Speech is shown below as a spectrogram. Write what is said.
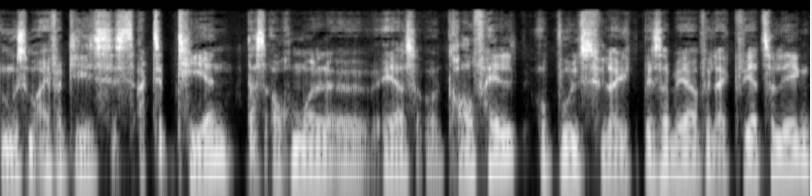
muss man einfach dieses akzeptieren, dass auch mal äh, er so draufhält, obwohl es vielleicht besser wäre, vielleicht quer zu legen.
